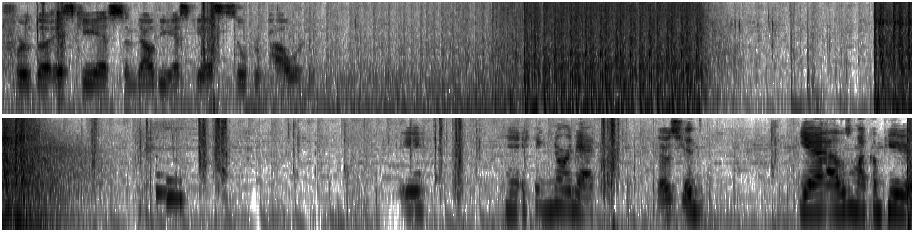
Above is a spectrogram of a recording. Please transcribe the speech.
for the SKS, and now the SKS is overpowered. Eh, Ignore that. That was your, It- Yeah, that was my computer.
